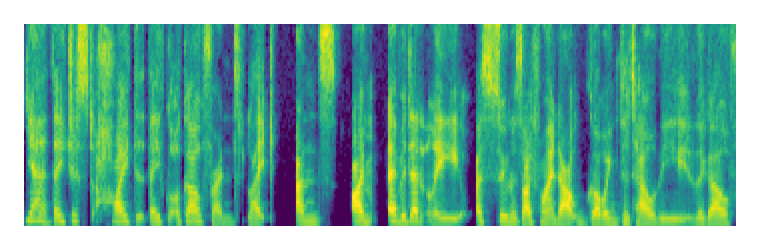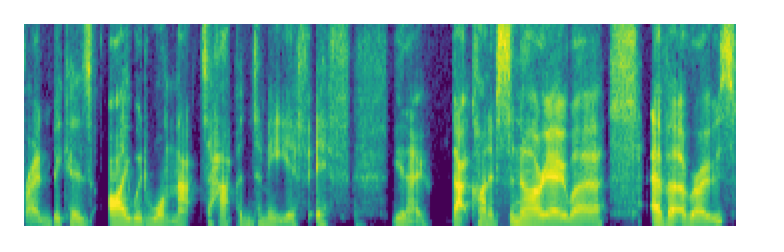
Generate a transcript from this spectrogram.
yeah they just hide that they've got a girlfriend like and i'm evidently as soon as i find out going to tell the the girlfriend because i would want that to happen to me if if you know that kind of scenario uh, ever arose.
